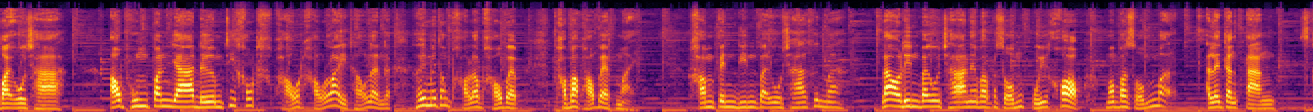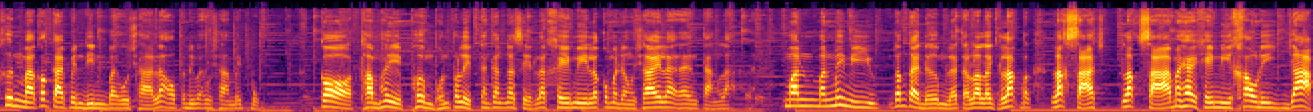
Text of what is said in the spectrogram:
ไบโอชา เอาภูมิปัญญาเดิมที่เขาเผาเผาไร่เผาอะไรนเฮ้ยไม่ต้องเผาแล้วเผาแบบเผามาเผาแบบใหม่ทำเป็นดินไบโอชาขึ้นมาแล้วเอาดินไบโอชาเนี่ยมาผสมปุ๋ยคอกมาผสมอะไรต่างๆ ขึ้นมาก็กลายเป็นดินไบโอชา แล้วเอาดินไบโอชาไปปลูกก็ทำให้เพิ่มผลผลิตทางการเกษตรและเคมีแล้วก็ไม่ต้องใช้และอะไรต่างๆละ มันมันไม่มีอยู่ตั้งแต่เดิมแล้วแต่ว่าเรารักรักษารักษาไม่ให้เคมีเข้านี่ยาก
